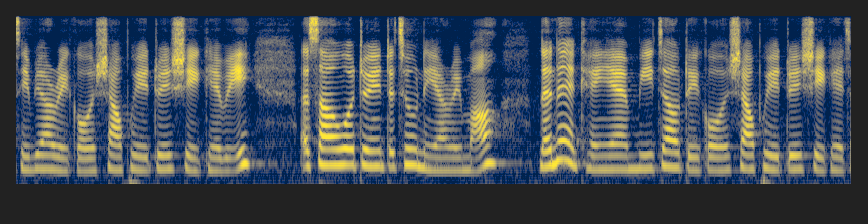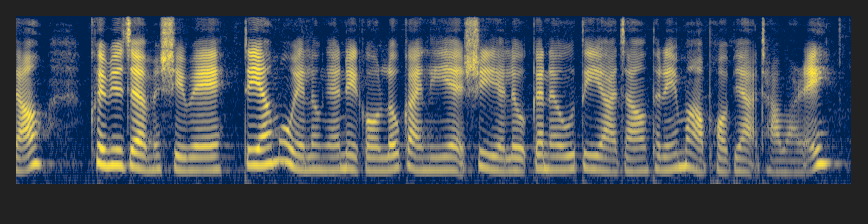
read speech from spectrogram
ဆေးပြားတွေကိုရှောက်ဖွေတွေ့ရှိခဲ့ပြီးအဆောက်အုံအတွင်းတချို့နေရာတွေမှာလက်နက်ခဲယမ်းမီးကြောက်တွေကိုရှောက်ဖွေတွေ့ရှိခဲ့ကြောင်းခွင့်ပြုချက်မရှိဘဲတရားမဝင်လုပ်ငန်းတွေကိုလုပ်ကင်လျက်ရှိရလို့ကနဦးသိရကြောင်းသတင်းမှာဖော်ပြထားပါတယ်။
